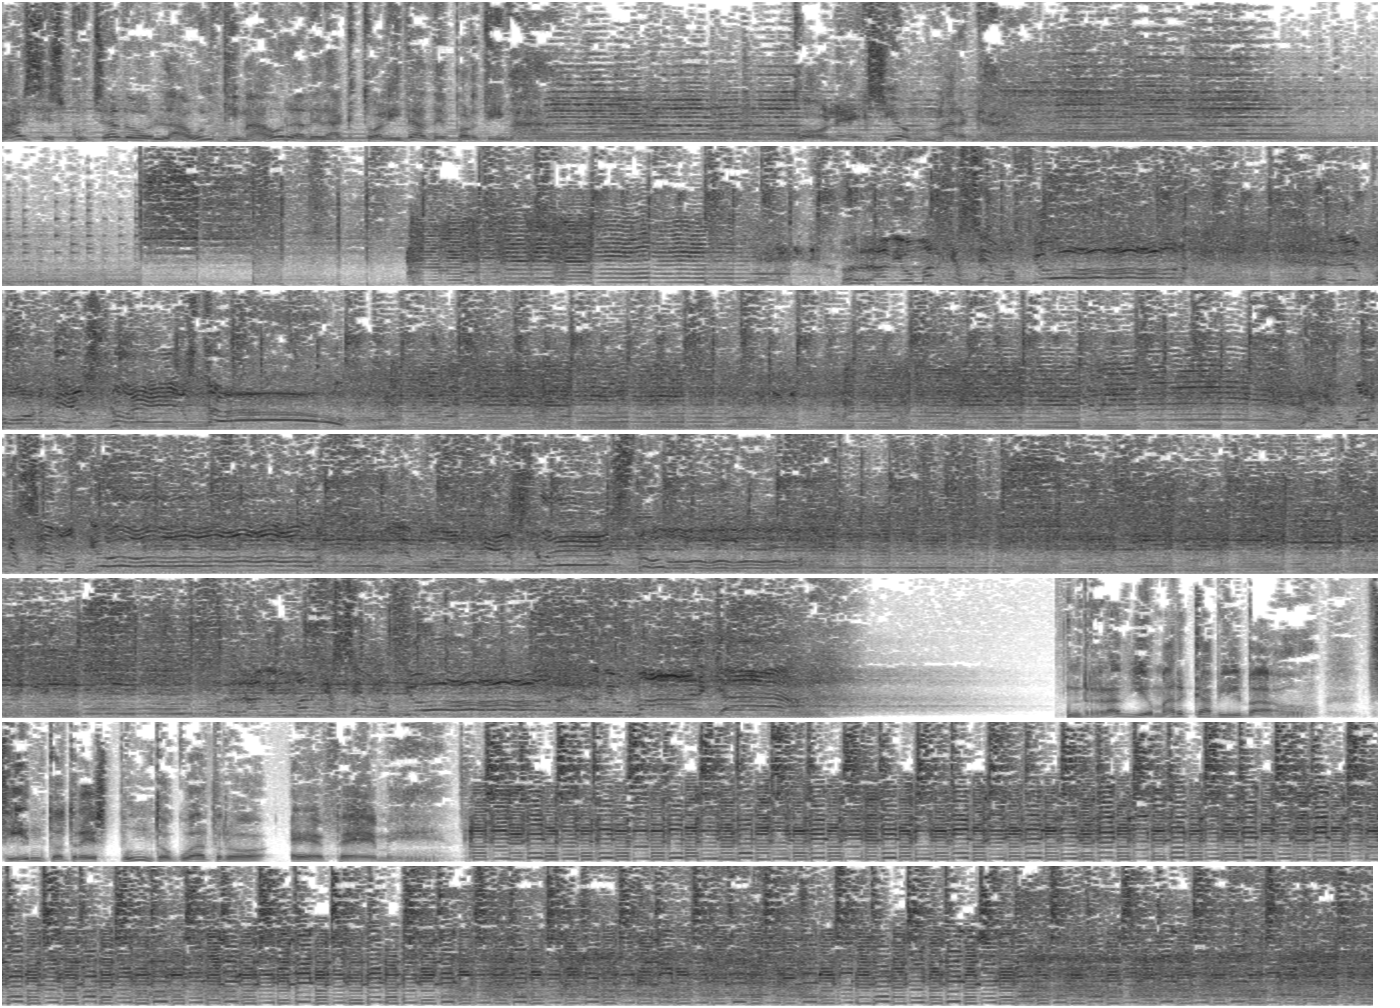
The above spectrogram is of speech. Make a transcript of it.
Has escuchado la última hora de la actualidad deportiva. Conexión Marca. Radio Marca es emoción, el deporte es nuestro. Radio Marca es emoción, el deporte es nuestro. Radio Marca es emoción, Radio Marca. Radio Marca Bilbao, 103.4 FM.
